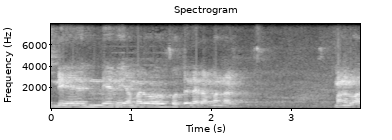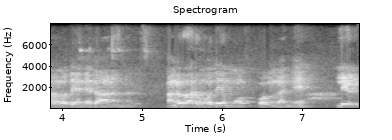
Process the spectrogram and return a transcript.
నేను నేను ఎంఆర్ఓ పొద్దున్నే రమ్మన్నాడు. మంగళవారం ఉదయాన్నే రా అని అన్నాడు. మంగళవారం ఉదయం పోగానే లేడు.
